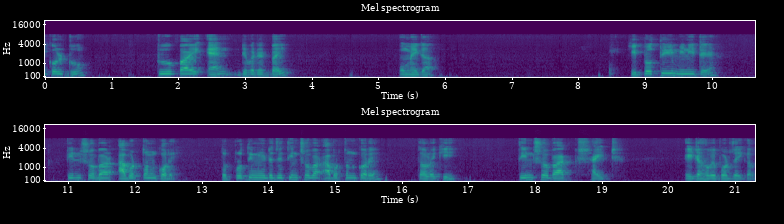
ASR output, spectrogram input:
equal to two pi n divided by omega কি প্রতি মিনিটে তিনশো বার আবর্তন করে? তো প্রতি মিনিটে যদি তিনশো বার আবর্তন করে, তাহলে কি? তিনশো ভাগ ষাট, এইটা হবে পর্যায়কাল।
